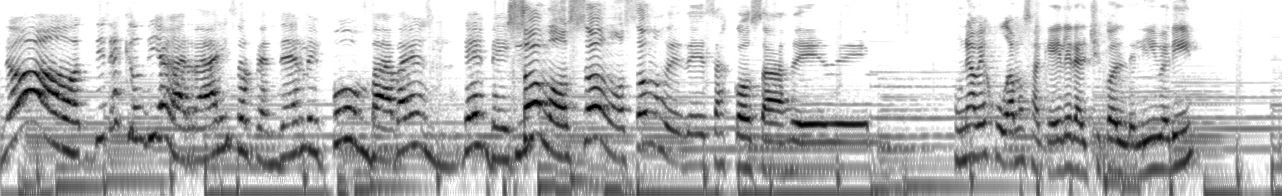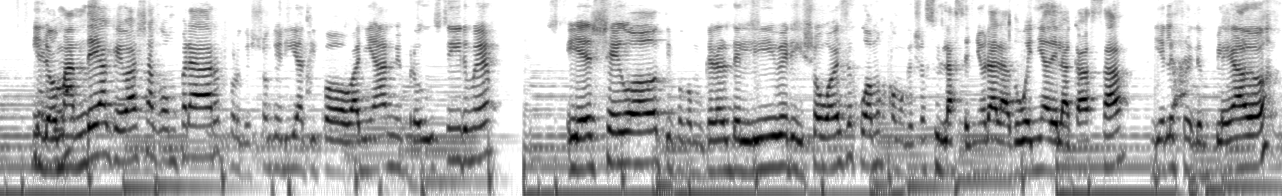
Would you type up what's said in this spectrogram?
No, tienes que un día agarrar y sorprenderlo y pumba, ven, ven, baby. Somos, somos, somos de, esas cosas. De, Una vez jugamos a que él era el chico del delivery y lo mandé a que vaya a comprar porque yo quería tipo bañarme y producirme. Y él llegó, tipo como que era el delivery y yo a veces jugamos como que yo soy la señora, la dueña de la casa y él es el empleado.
